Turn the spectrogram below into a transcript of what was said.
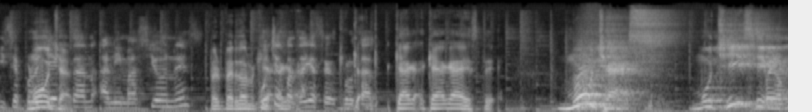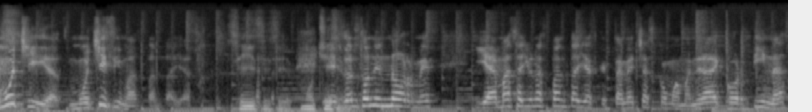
y se Muchas. proyectan animaciones, Per- perdón, que muchas haga- pantallas es brutal. Que, que haga, que haga este... Muchas, muchísimas. Pero muchas, muchísimas pantallas. Sí, sí, sí, muchísimas. Son, son enormes y además hay unas pantallas que están hechas como a manera de cortinas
